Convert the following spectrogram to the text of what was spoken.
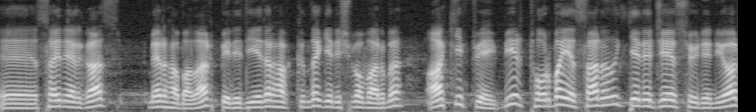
Ee, Sayın Ergaz, merhabalar. Belediyeler hakkında gelişme var mı? Akif Bey, bir torba yasağının geleceği söyleniyor.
